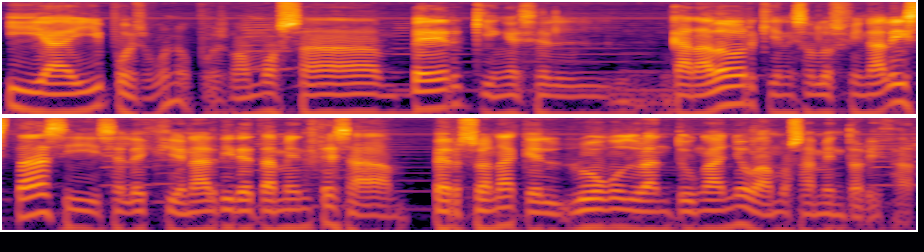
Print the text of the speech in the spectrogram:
y ahí pues bueno, pues vamos a ver quién es el ganador, quiénes son los finalistas y seleccionar directamente esa persona que luego durante un año vamos a mentorizar.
